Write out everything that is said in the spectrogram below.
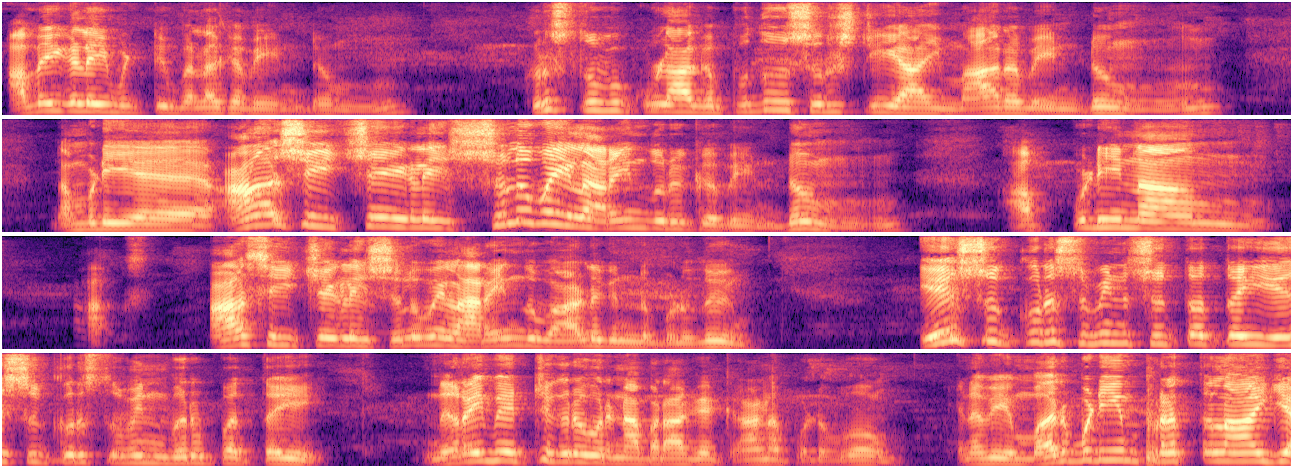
அவைகளை விட்டு விலக வேண்டும். கிறிஸ்துவுக்குள்ளாக புது சிருஷ்டியாய் மாற வேண்டும். நம்முடைய ஆசை இச்சைகளை சிலுவையில் அறைந்திருக்க வேண்டும். அப்படி நாம் ஆசை இச்சைகளை சிலுவையில் அறைந்து வாழுகின்ற பொழுது இயேசு கிறிஸ்துவின் சுத்தத்தை இயேசு கிறிஸ்துவின் விருப்பத்தை நிறைவேற்றுகிற ஒரு நபராக காணப்படுவோம். எனவே மறுபடியும் பிறத்தலாகிய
